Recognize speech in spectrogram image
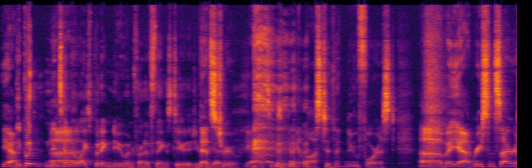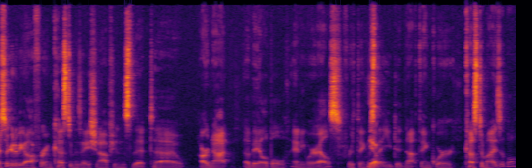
Yeah. They put Nintendo uh, likes putting new in front of things too. Did you? That's forget? true. Yeah, it's easy to get lost in the new forest. Uh, but yeah, Reese and Cyrus are going to be offering customization options that uh, are not available anywhere else for things yep. that you did not think were customizable.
